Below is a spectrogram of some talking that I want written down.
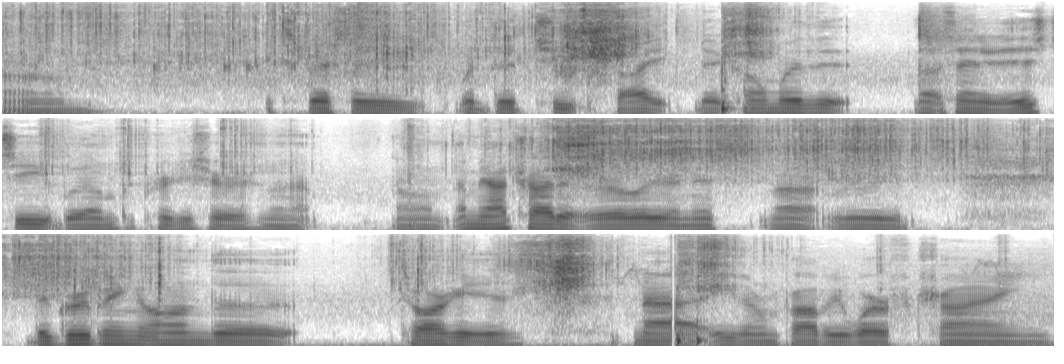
Um, especially with the cheap sight that come with it. Not saying it is cheap but i'm pretty sure it's not. Um, i mean i tried it earlier and it's not really the grouping on the target is not even probably worth trying.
